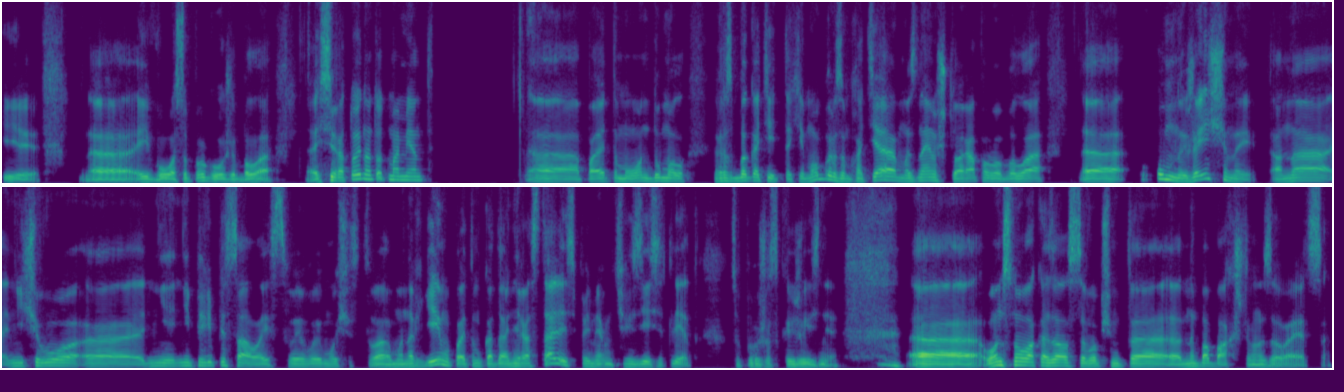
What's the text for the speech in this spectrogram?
и его супруга уже была сиротой на тот момент, поэтому он думал разбогатеть таким образом, хотя мы знаем, что Арапова была э, умной женщиной, она ничего э, не, не переписала из своего имущества Маннергейму, поэтому, когда они расстались примерно через 10 лет супружеской жизни, э, он снова оказался, в общем-то, на бабах, что называется.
